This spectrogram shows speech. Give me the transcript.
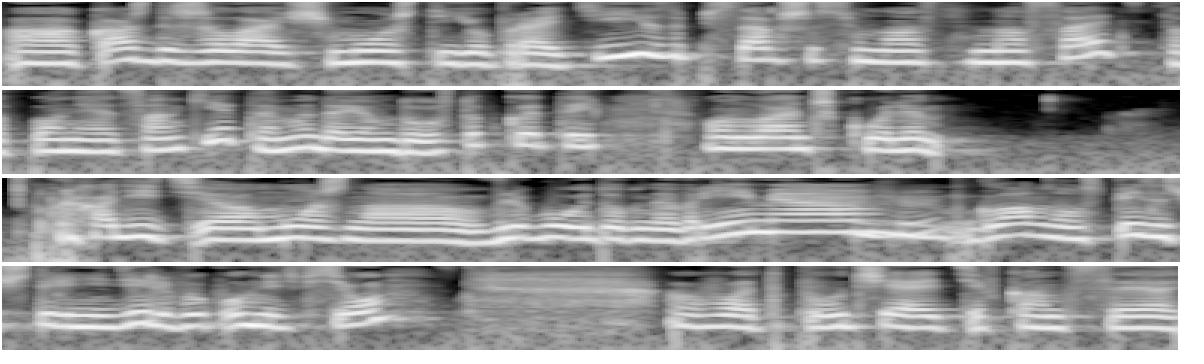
Каждый желающий желающий может ее пройти, записавшись у нас на сайт, заполняется анкета, и мы даем доступ к этой онлайн-школе. Проходить э, можно в любое удобное время. Угу. Главное успеть за 4 недели выполнить все. Вот, получаете в конце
